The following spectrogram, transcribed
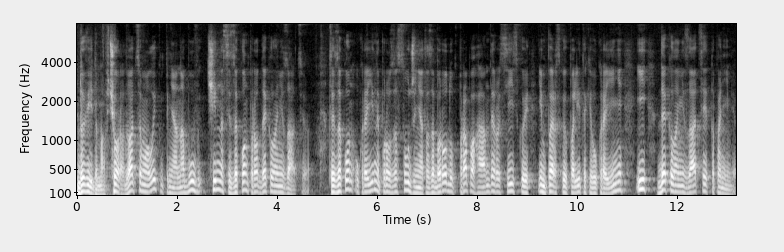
До відома, вчора, 27 липня, набув чинності закон про деколонізацію. Цей закон України про засудження та заборону пропаганди російської імперської політики в Україні і деколонізації топонімів.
